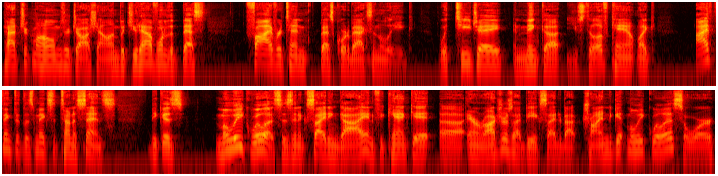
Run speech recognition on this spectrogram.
Patrick Mahomes or Josh Allen, but you'd have one of the best five or ten best quarterbacks in the league with TJ and Minkah. You still have Camp. Like I think that this makes a ton of sense because Malik Willis is an exciting guy, and if you can't get uh, Aaron Rodgers, I'd be excited about trying to get Malik Willis, or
